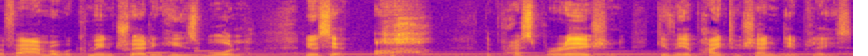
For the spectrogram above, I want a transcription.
a farmer would come in trading his wool. And he would say, Oh, the perspiration. Give me a pint of shandy, please.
